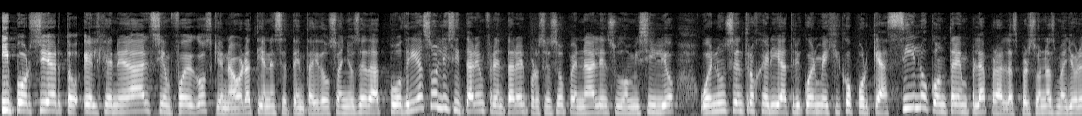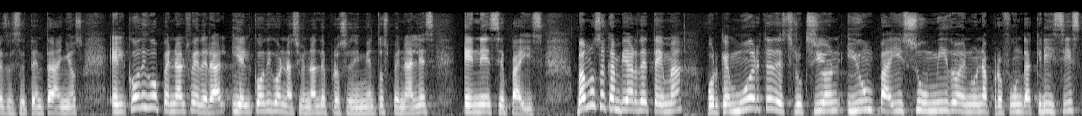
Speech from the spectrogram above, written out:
Y por cierto, el general Cienfuegos, quien ahora tiene 72 años de edad, podría solicitar enfrentar el proceso penal en su domicilio o en un centro geriátrico en México porque así lo contempla para las personas mayores de 70 años el Código Penal Federal y el Código Nacional de Procedimientos Penales en ese país. Vamos a cambiar de tema porque muerte, destrucción y un país sumido en una profunda crisis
